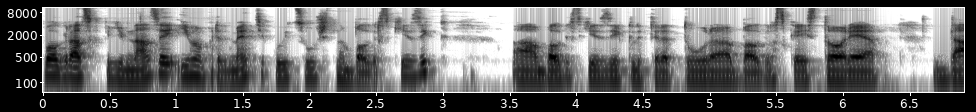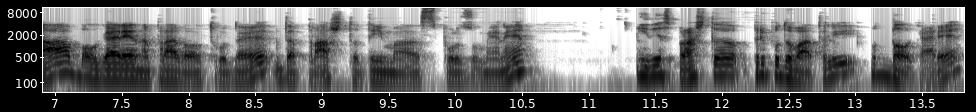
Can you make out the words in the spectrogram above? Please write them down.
Българската гимназия има предмети, които се учат на български язик. Български язик, литература, българска история. Да, България е направила труда да праща да има споразумение, и да изпраща преподаватели от България,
